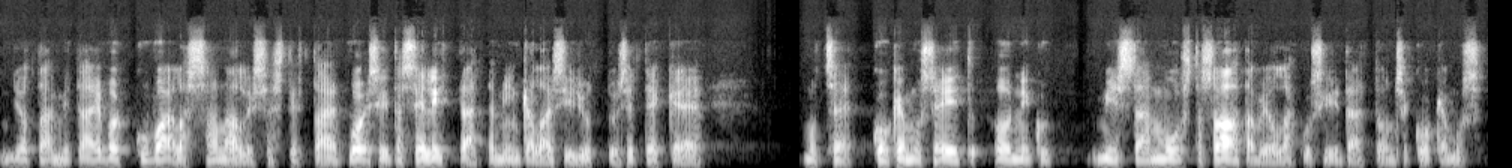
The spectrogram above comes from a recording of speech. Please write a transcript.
jotain, mitä ei voi kuvailla sanallisesti tai että voi siitä selittää, että minkälaisia juttuja se tekee, mutta se kokemus ei ole niin kuin missään muusta saatavilla kuin siitä, että on se kokemus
